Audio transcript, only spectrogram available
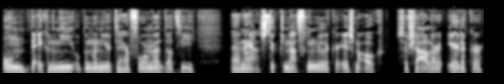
om de economie op een manier te hervormen dat die uh, nou ja, een stuk klimaatvriendelijker is, maar ook socialer, eerlijker.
